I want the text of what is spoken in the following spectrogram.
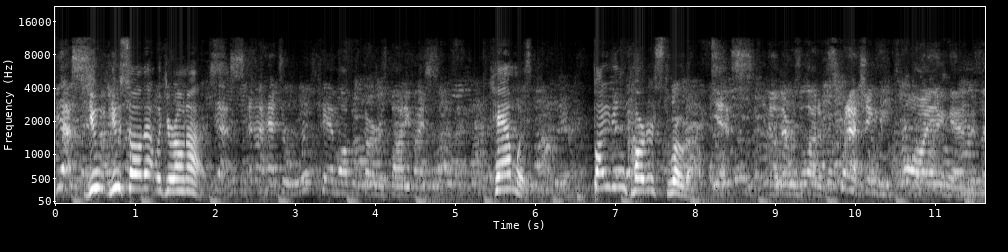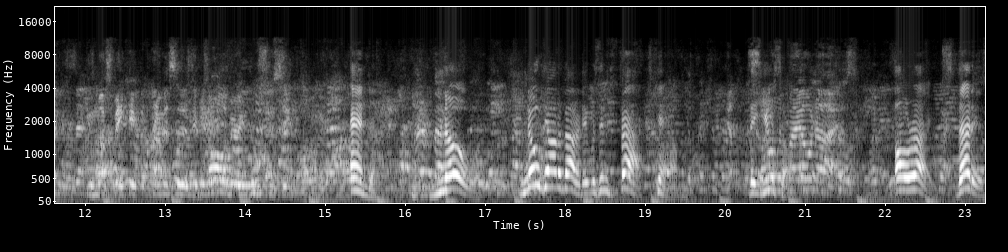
Yes. You, you saw that with your own eyes. Yes, and I had to rip Cam off of Carter's body myself. Cam was biting Carter's throat out. Yes. You know, there was a lot of scratching and clawing, and you must vacate the premises. It was all a very gruesome scene. And no, no doubt about it, it was in fact Cam that Saw you with saw. my own eyes. All right, that is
